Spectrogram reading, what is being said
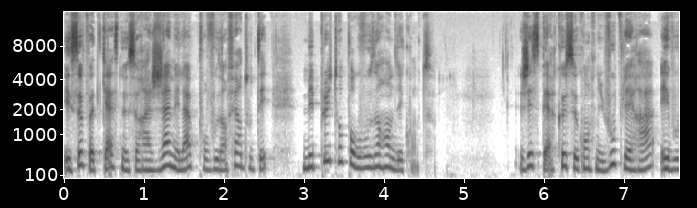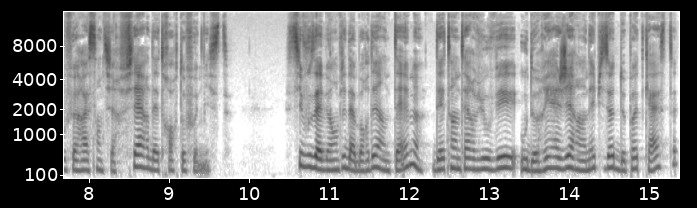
et ce podcast ne sera jamais là pour vous en faire douter, mais plutôt pour que vous en rendiez compte. J'espère que ce contenu vous plaira et vous fera sentir fier d'être orthophoniste. Si vous avez envie d'aborder un thème, d'être interviewé ou de réagir à un épisode de podcast,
